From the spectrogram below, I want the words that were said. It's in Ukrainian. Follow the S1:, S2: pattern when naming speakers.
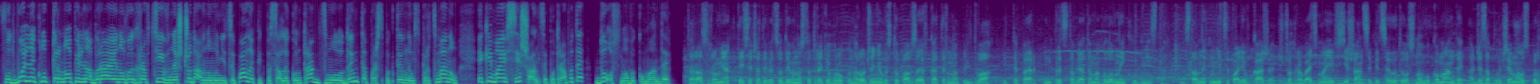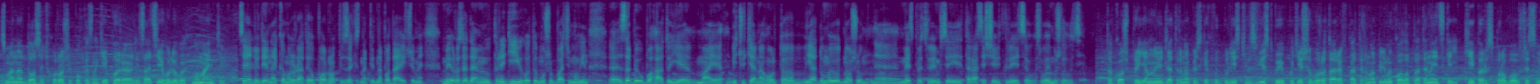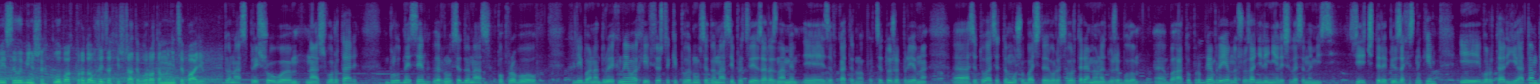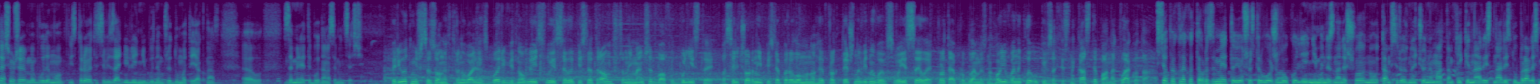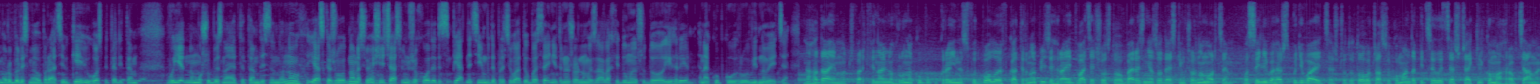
S1: Футбольний клуб Тернопіль набирає нових гравців. Нещодавно муніципали підписали контракт з молодим та перспективним спортсменом, який має всі шанси потрапити до основи команди.
S2: Тарас Громяк 1993 року народження виступав за ФК Тернопіль-2. Відтепер він представлятиме головний клуб міста. Наставник муніципалів каже, що гравець має всі шанси підсилити основу команди, адже за плечима у спортсмена досить хороші показники по реалізації гольових моментів.
S3: Це людина, яка може грати опорно, підзахисна під нападаючими. Ми розглядаємо впереді його, тому що бачимо, він е, забив багато, є, має відчуття на гол. То я думаю, одно, що е, ми спрацюємося і Тарас ще відкриється свої можливості.
S2: Також приємною для тернопільських футболістів звісткою потішив воротар ФК Тернопіль Микола Плетеницький. Кіпер, спробувавши свої сили в інших клубах, продовжить захищати ворота муніципалів.
S3: До нас прийшов е, наш воротар, блудний син, вернувся до нас, попробував хліба на других нивах і все ж таки повернувся до нас і працює зараз з нами е, з ФК. Це теж приємна е, ситуація, тому що бачите, з воротарями у нас дуже було багато проблем. Приємно, що задня лінія лишилася на місці. Всі чотири півзахисники і воротар є. А там далі вже ми будемо відстроюватися від задньої лінії, будемо вже думати, як нас е, замінити Богдана Самінцевича.
S2: Період міжсезонних тренувальних зборів відновлюють свої сили після травм щонайменше два футболісти. Василь Чорний після перелому ноги практично відновив свої сили. Проте проблеми з ногою виникли у півзахисника Степана Клекота.
S3: Стьопи Клекота, розумієте, його щось тривожило у коліні, ми не знали, що. Ну там серйозно нічого нема, там тільки наріст, наріст убрались, ми робили ми операції в Києві, в госпіталі там воєнному, щоб знаєте, там десь. Ну я скажу одно, на сьогоднішній час він вже ходить. З п'ятниці він буде працювати в басейні, в тренажерних залах і думаю, що до ігри на кубкову гру відновиться.
S2: Нагадаємо, чвертьфінальну гру на Кубок України з футболу ФК Тернопіль зіграє 26 березня з одеським чорноморцем. Василій Вегеш сподівається, що до того часу команда підсилиться ще кількома гравцями.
